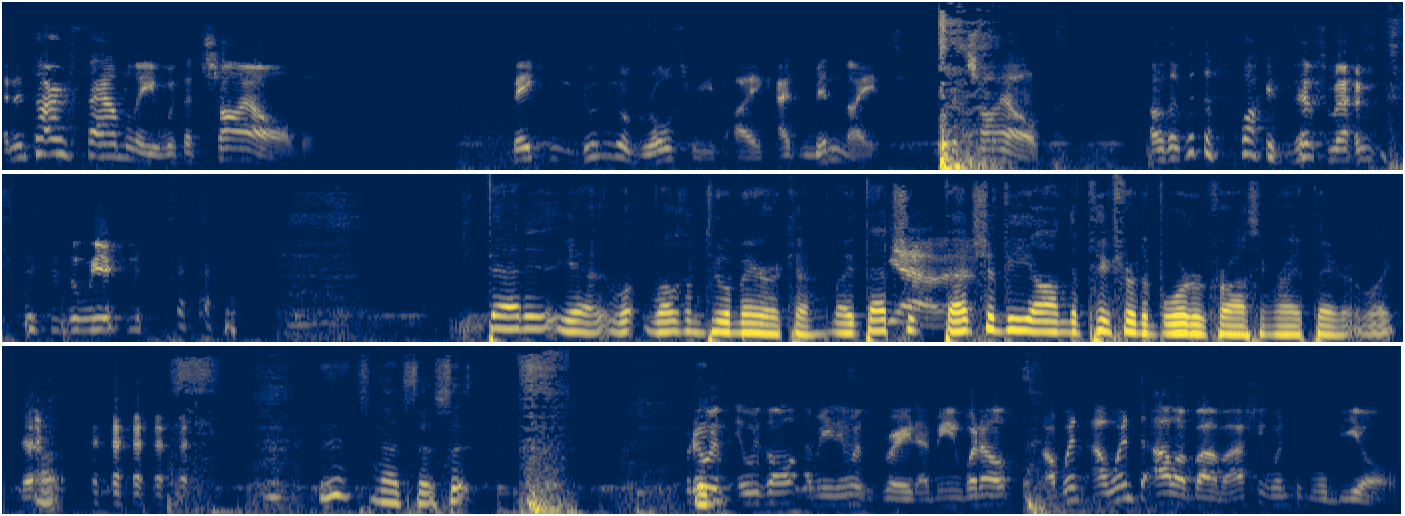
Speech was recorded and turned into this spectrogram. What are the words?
An entire family with a child making doing their groceries like at midnight with a child. I was like, "What the fuck is this, man? This is weird." That is, yeah. W- welcome to America. Like that should Yeah, man. that should be on the picture of the border crossing right there. Like, Yeah. uh, it's not so. so But it was it was all. I mean, it was great. I mean, what else? I went I went to Alabama. I actually went to Mobile,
